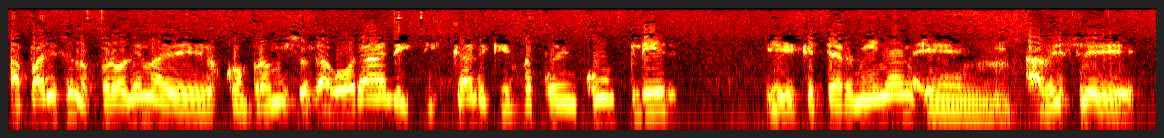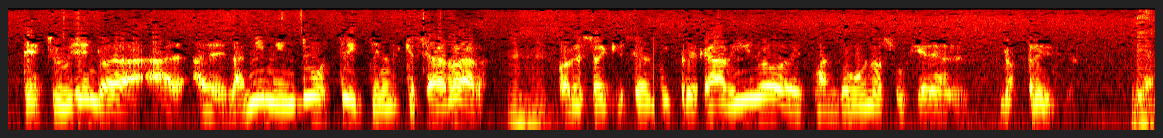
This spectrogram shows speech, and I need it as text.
aparecen los problemas de los compromisos laborales y fiscales que no pueden cumplir, eh, que terminan en, a veces destruyendo a, la misma industria y tener que cerrar. Por eso hay que ser muy precavido eh, cuando uno sugiere los precios. Bien.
